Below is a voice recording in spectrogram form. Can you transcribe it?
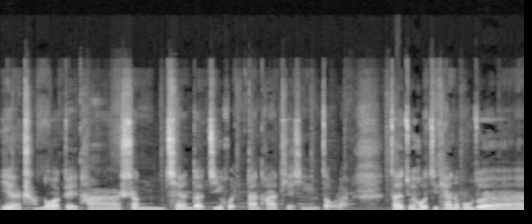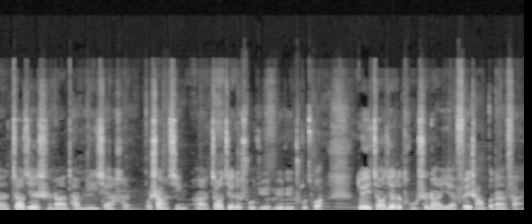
也承诺给他升迁的机会，但他铁心走了。在最后几天的工作交接时呢，他明显很不上心啊，交接的数据屡屡出错，对交接的同事呢也非常不耐烦。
